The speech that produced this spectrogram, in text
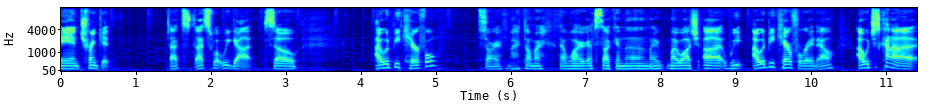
and Trinket. That's that's what we got. So I would be careful. Sorry, I thought my that wire got stuck in the, my my watch. Uh, we I would be careful right now. I would just kind of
